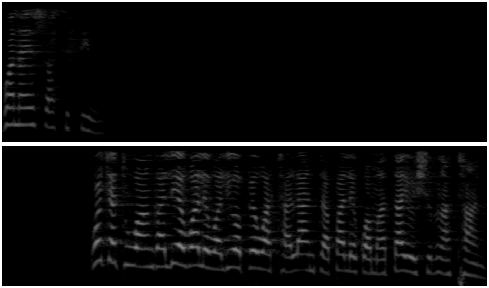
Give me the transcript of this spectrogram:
bwana yesu asifiwe. Wacha tuwaangalie wale waliopewa talanta pale kwa mathayo ishirini na tano.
